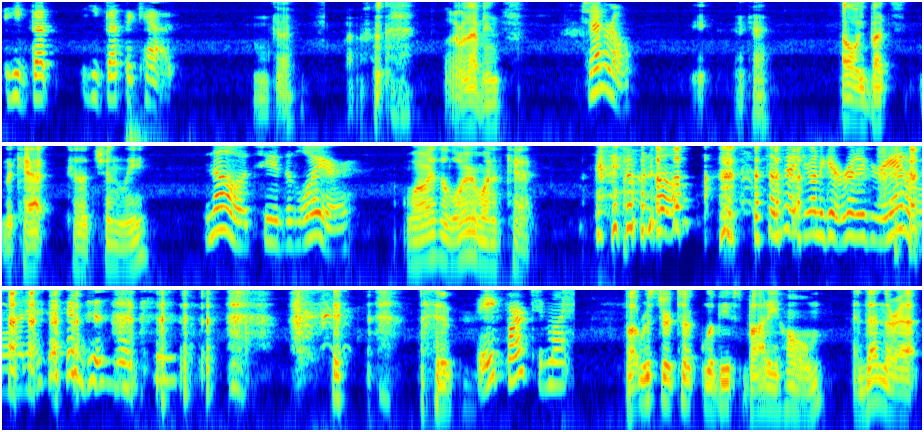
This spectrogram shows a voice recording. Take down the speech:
He bet he bet the cat. Okay. Whatever that means. General. Okay. Oh, he bets the cat to Chen Lee? No, to the lawyer. Why does the lawyer want his cat? I don't know. Sometimes you want to get rid of your animal and it just like they fart too much. But Rooster took LaBoeuf's body home, and then they're at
